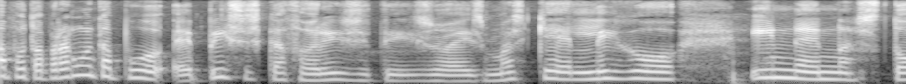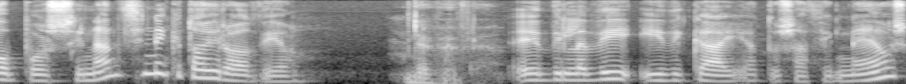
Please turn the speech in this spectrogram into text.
από τα πράγματα που επίσης καθορίζει τις ζωές μας και λίγο είναι ένας τόπος συνάντησης είναι και το ηρώδιο. Ναι, βέβαια. Ε, δηλαδή, ειδικά για τους Αθηναίους,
